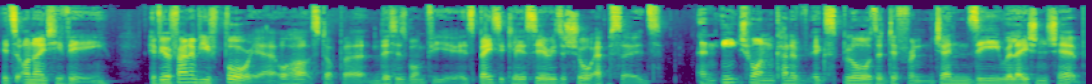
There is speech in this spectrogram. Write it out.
It's on ITV. If you're a fan of Euphoria or Heartstopper, this is one for you. It's basically a series of short episodes, and each one kind of explores a different Gen Z relationship.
